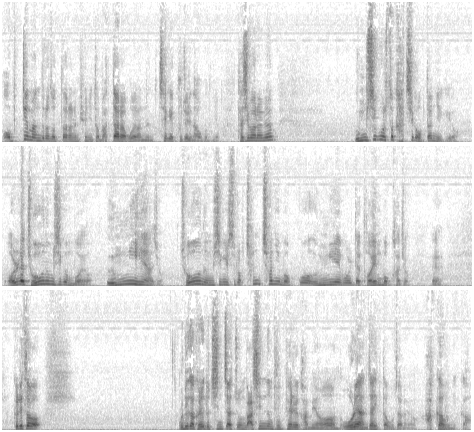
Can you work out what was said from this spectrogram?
없게 만들어졌다라는 표현이 더 맞다라고 하는 책의 구절이 나오거든요. 다시 말하면 음식으로서 가치가 없다는 얘기예요. 원래 좋은 음식은 뭐예요? 음미해야죠. 좋은 음식일수록 천천히 먹고 음미해 볼 때 더 행복하죠. 예. 그래서 우리가 그래도 진짜 좀 맛있는 뷔페를 가면 오래 앉아 있다 오잖아요. 아까우니까.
